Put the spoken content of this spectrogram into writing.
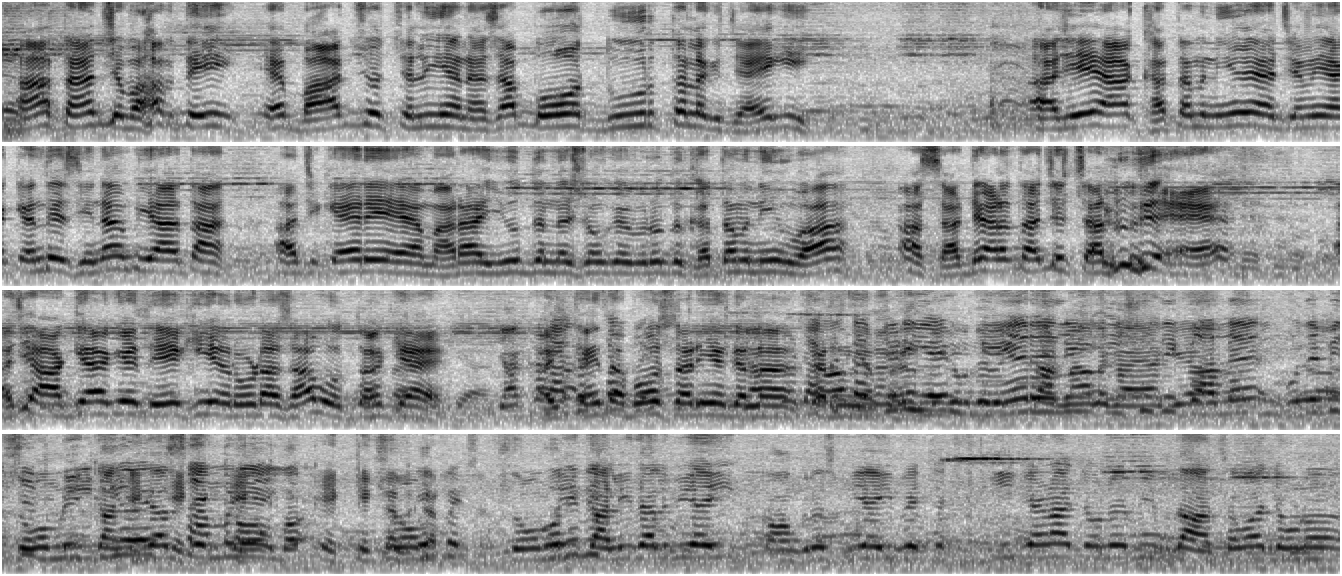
ਹਾਂ, ਤਾਂ ਜਵਾਬ ਦੇਈ। ਇਹ ਬਾਤ ਜੋ ਚਲੀ ਹੈ ਨਾ ਸਾਹਿਬ ਬਹੁਤ ਦੂਰ ਤੱਕ ਜਾਏਗੀ। ਅਜੇ ਆ ਖਤਮ ਨਹੀਂ ਹੋਇਆ, ਜਿਵੇਂ ਆ ਕਹਿੰਦੇ ਸੀ ਨਾ ਵੀ ਆ ਤਾਂ ਅੱਜ ਕਹਿ ਰਹੇ ਆ ਹਮਾਰਾ ਯੁੱਧ ਨਸ਼ੋਂ ਕੇ ਵਿਰੁੱਧ ਖਤਮ ਨਹੀਂ ਹੁਆ। ਆ ਸਾਡੇ ਵਾਲਾ ਤਾਂ ਅਜੇ ਚਾਲੂ ਹੀ ਹੈ ਅਜੇ ਆਗੇ ਆਗੇ ਦੇਖੀਏ ਅਰੋੜਾ ਸਾਹਿਬ ਹੋਤਾ ਕੀ ਹੈ। ਇੱਥੇ ਤਾਂ ਬਹੁਤ ਸਾਰੀਆਂ ਗੱਲਾਂ ਕਰਨੀਆਂ ਜਿਹੜੀ ਇਹ ਮੇਅਰ ਵਾਲੀ ਇਸ਼ੂ ਦੀ ਗੱਲ ਹੈ ਉਹਦੇ ਵਿੱਚ ਵੀਡੀਓ ਸਾਹਮਣੇ ਆਈ। ਇੱਕ ਇੱਕ ਸ਼੍ਰੋਮਣੀ ਅਕਾਲੀ ਦਲ ਵੀ ਆਈ ਕਾਂਗਰਸ ਵੀ ਆਈ ਵਿੱਚ। ਕੀ ਕਹਿਣਾ ਚਾਹੁੰਦੇ ਵੀ ਵਿਧਾਨ ਸਭਾ 'ਚ ਹੁਣ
